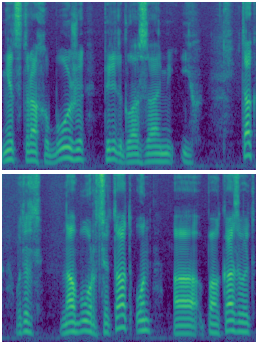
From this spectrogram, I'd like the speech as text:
нет страха Божия перед глазами их». Итак, вот этот набор цитат, он а, показывает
